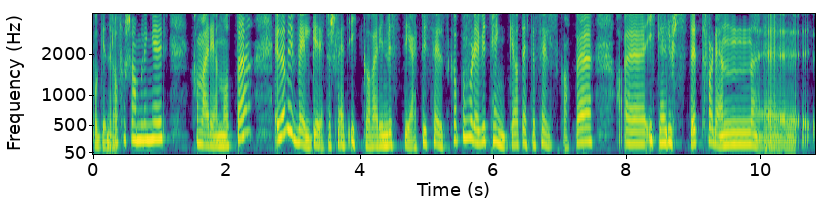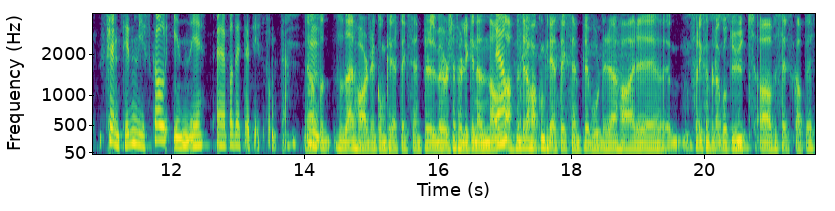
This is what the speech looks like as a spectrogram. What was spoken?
på generalforsamlinger, kan være en måte. Eller at vi velger rett og slett ikke å være investert i selskapet fordi vi tenker at dette selskapet eh, ikke er rustet for den eh, fremtiden vi skal inn i eh, på dette tidspunktet. Mm. Ja, så, så, der har dere konkrete eksempler. Du behøver selvfølgelig ikke nevne navn, ja. da, men dere har konkrete eksempler hvor dere har eh, f.eks. gått ut av av selskaper?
